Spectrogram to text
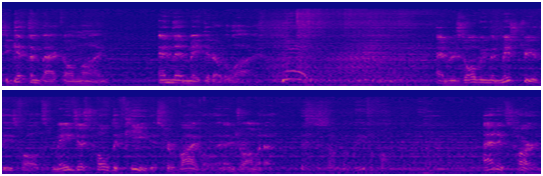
to get them back online, and then make it out alive. And resolving the mystery of these vaults may just hold the key to survival in Andromeda. This is unbelievable. At its heart,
